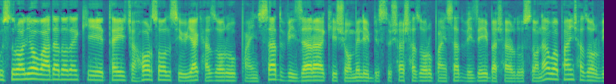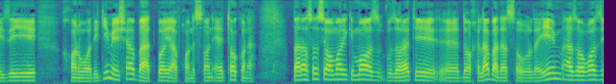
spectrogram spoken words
استرالیا وعده داده که طی چهار سال 31500 ویزه را که شامل 26500 ویزه بشردوستانه و 5000 ویزه خانوادگی میشه به اتباع افغانستان اعطا کنه. بر اساس آماری که ما از وزارت داخله به دست آورده ایم از آغاز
